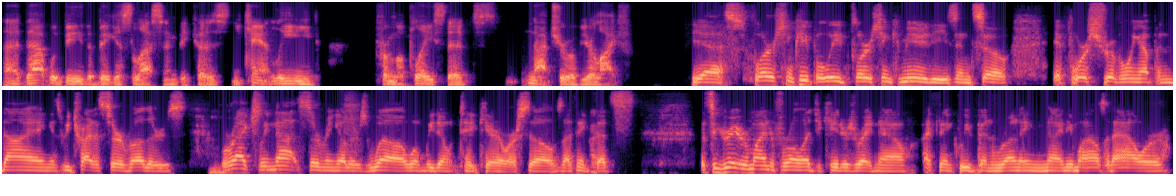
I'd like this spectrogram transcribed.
Uh, that would be the biggest lesson because you can't lead from a place that's not true of your life. Yes, flourishing people lead flourishing communities. And so if we're shriveling up and dying as we try to serve others, mm-hmm. we're actually not serving others well when we don't take care of ourselves. I think right. that's that's a great reminder for all educators right now. I think we've been running 90 miles an hour.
